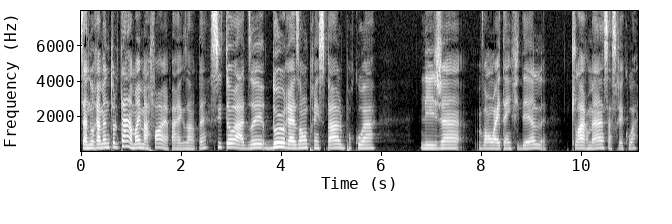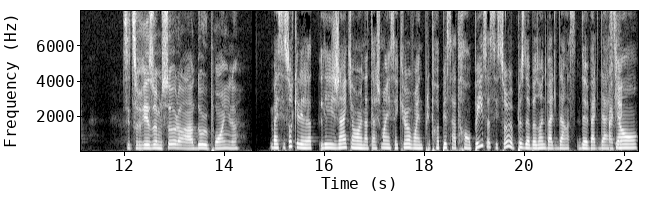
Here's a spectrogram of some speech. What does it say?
Ça nous ramène tout le temps à la même affaire, par exemple. hein. Si tu as à dire deux raisons principales pourquoi les gens vont être infidèles, clairement, ça serait quoi? Si tu résumes ça là, en deux points, là. Ben, c'est sûr que les, les gens qui ont un attachement insécure vont être plus propices à tromper, ça c'est sûr. Plus de besoin de, valida- de validation.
